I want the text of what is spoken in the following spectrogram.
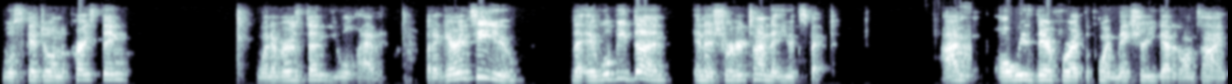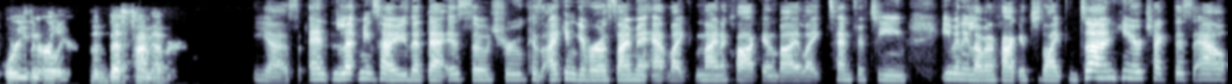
We'll schedule on the price thing whenever it's done, you will have it. But I guarantee you that it will be done in a shorter time that you expect. I'm always there for at the point. Make sure you got it on time or even earlier. The best time ever. Yes. And let me tell you that that is so true because I can give her assignment at like nine o'clock and by like 10 15, even 11 o'clock, it's like done here. Check this out.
